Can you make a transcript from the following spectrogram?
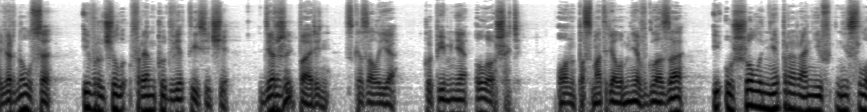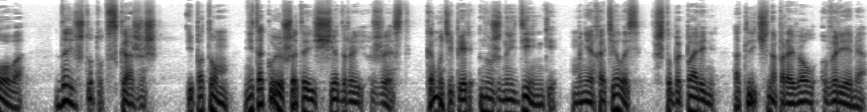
вернулся и вручил Фрэнку две тысячи. «Держи, парень», — сказал я. «Купи мне лошадь». Он посмотрел мне в глаза и ушел, не проронив ни слова. «Да и что тут скажешь?» И потом, не такой уж это и щедрый жест. Кому теперь нужны деньги? Мне хотелось, чтобы парень отлично провел время.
